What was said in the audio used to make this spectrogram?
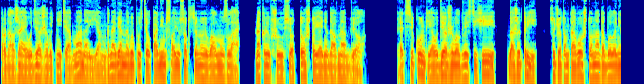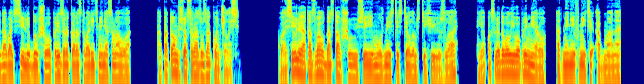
Продолжая удерживать нити обмана, я мгновенно выпустил по ним свою собственную волну зла, накрывшую все то, что я недавно обвел. Пять секунд я удерживал две стихии, даже три, с учетом того, что надо было не давать силе бывшего призрака растворить меня самого, а потом все сразу закончилось. Василий отозвал доставшуюся ему вместе с телом стихию зла, я последовал его примеру, отменив нити обмана,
